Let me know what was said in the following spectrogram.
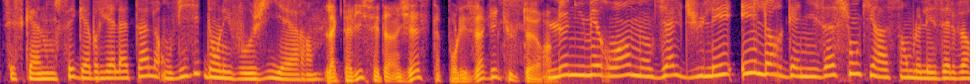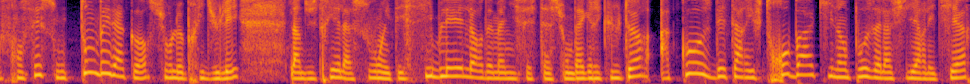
C'est ce qu'a annoncé Gabriel Attal en visite dans les Vosges hier. Lactalis fait un geste pour les agriculteurs. Le numéro un mondial du lait et l'organisation qui rassemble les éleveurs français sont tombés d'accord sur le prix du lait. L'industriel a souvent été ciblé lors de manifestations d'agriculteurs à cause des tarifs trop bas qu'il impose à la filière laitière.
